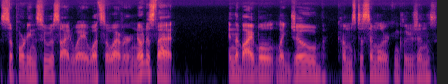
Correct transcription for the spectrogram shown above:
supporting suicide way whatsoever. Notice that in the Bible, like Job comes to similar conclusions.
